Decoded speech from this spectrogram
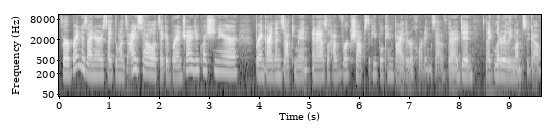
For brand designers, like the ones I sell, it's like a brand strategy questionnaire, brand guidelines document, and I also have workshops that people can buy the recordings of that I did like literally months ago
